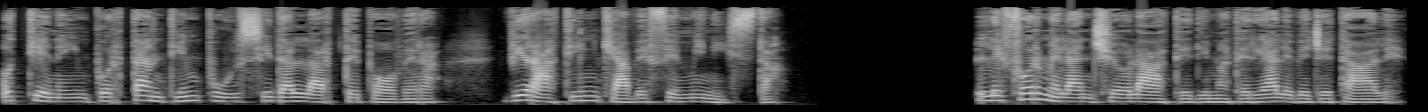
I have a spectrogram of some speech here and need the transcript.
ottiene importanti impulsi dall'arte povera, virati in chiave femminista. Le forme lanceolate di materiale vegetale,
